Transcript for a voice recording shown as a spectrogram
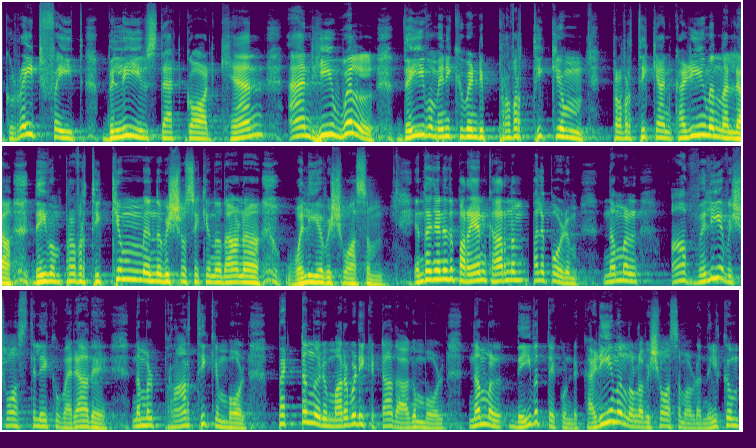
Great faith believes that God can and He will. ദൈവം എനിക്ക് വേണ്ടി പ്രവർത്തിക്കും പ്രവർത്തിക്കാൻ കഴിയുമെന്നല്ല ദൈവം പ്രവർത്തിക്കും എന്ന് വിശ്വസിക്കുന്നതാണ് വലിയ വിശ്വാസം എന്താ ഞാനിത് പറയാൻ കാരണം പലപ്പോഴും നമ്മൾ ആ വലിയ വിശ്വാസത്തിലേക്ക് വരാതെ നമ്മൾ പ്രാർത്ഥിക്കുമ്പോൾ പെട്ടെന്നൊരു മറുപടി കിട്ടാതാകുമ്പോൾ നമ്മൾ ദൈവത്തെ കൊണ്ട് കഴിയുമെന്നുള്ള വിശ്വാസം അവിടെ നിൽക്കും.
